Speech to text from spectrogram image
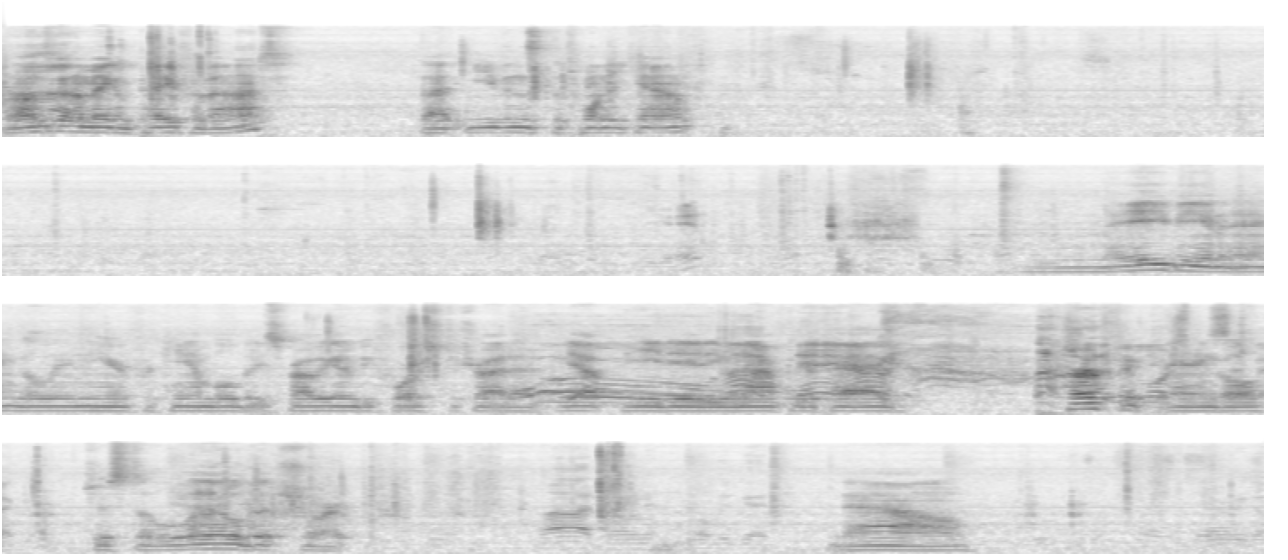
Ron's gonna make him pay for that. That evens the 20 count. You get in? Maybe an angle in here for Campbell, but he's probably gonna be forced to try to. Yep, he did. He went after the tag. Perfect angle, specific. just a little bit short. Ah. We'll be good. Now There we go.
